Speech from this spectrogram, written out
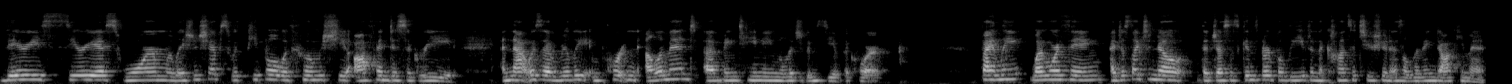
very serious, warm relationships with people with whom she often disagreed. And that was a really important element of maintaining the legitimacy of the court. Finally, one more thing. I'd just like to note that Justice Ginsburg believed in the Constitution as a living document.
